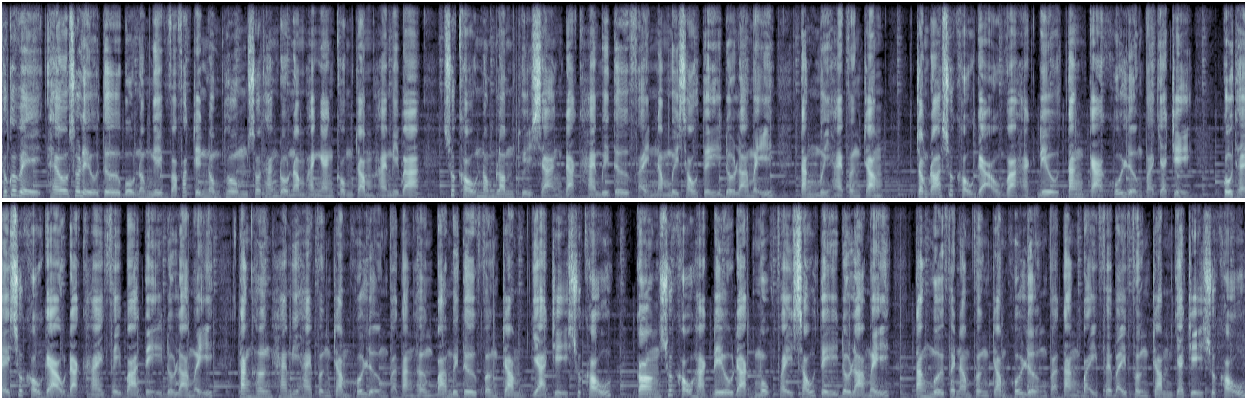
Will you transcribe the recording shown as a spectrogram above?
Thưa quý vị, theo số liệu từ Bộ Nông nghiệp và Phát triển Nông thôn số tháng đầu năm 2023, xuất khẩu nông lâm thủy sản đạt 24,56 tỷ đô la Mỹ, tăng 12%, trong đó xuất khẩu gạo và hạt điều tăng cả khối lượng và giá trị. Cụ thể, xuất khẩu gạo đạt 2,3 tỷ đô la Mỹ, tăng hơn 22% khối lượng và tăng hơn 34% giá trị xuất khẩu. Còn xuất khẩu hạt điều đạt 1,6 tỷ đô la Mỹ, tăng 10,5% khối lượng và tăng 7,7% giá trị xuất khẩu.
